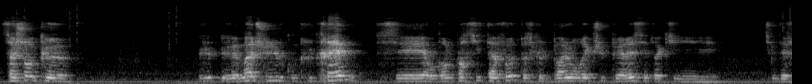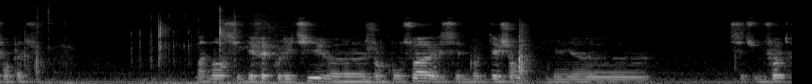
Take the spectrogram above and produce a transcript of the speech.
Sachant que le le match nul contre l'Ukraine, c'est en grande partie ta faute parce que le ballon récupéré, c'est toi qui qui ne défends pas dessus. Maintenant, c'est une défaite collective, euh, j'en conçois et c'est le mode des champs, mais euh, c'est une faute.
